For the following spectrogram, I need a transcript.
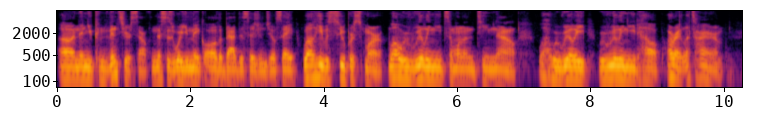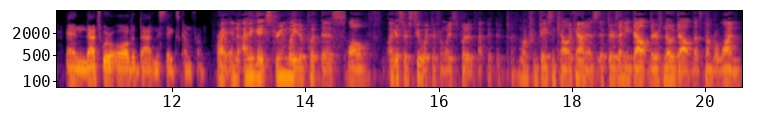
Uh, and then you convince yourself, and this is where you make all the bad decisions. You'll say, "Well, he was super smart. Well, we really need someone on the team now. Well, we really, we really need help. All right, let's hire him." And that's where all the bad mistakes come from. Right, and I think an extreme way to put this, well, I guess there's two different ways to put it. One from Jason Calacanis: if there's any doubt, there's no doubt. That's number one.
